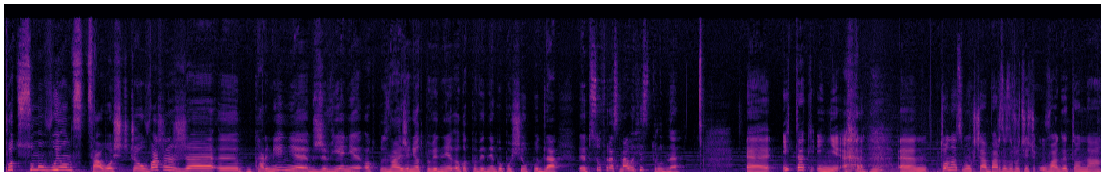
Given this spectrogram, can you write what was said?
podsumowując całość, czy uważasz, że y, karmienie, żywienie, od, znalezienie odpowiedniego, odpowiedniego posiłku dla y, psów raz małych jest trudne? E, I tak i nie. Em, to, na co bym chciała bardzo zwrócić uwagę, to na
